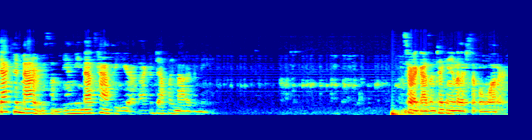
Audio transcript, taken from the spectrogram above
that could matter to somebody. I mean, that's half a year. That could definitely matter to me. Sorry, guys, I'm taking another sip of water.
